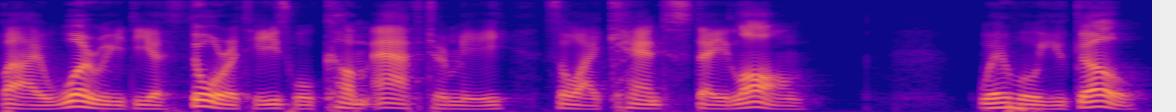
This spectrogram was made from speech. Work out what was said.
but I worry the authorities will come after me, so I can't stay long. Where will you go?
